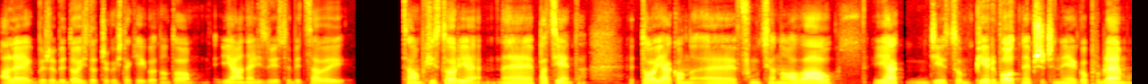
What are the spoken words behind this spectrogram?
ale jakby, żeby dojść do czegoś takiego, no to ja analizuję sobie cały, całą historię e, pacjenta. To, jak on e, funkcjonował, jak, gdzie są pierwotne przyczyny jego problemu.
